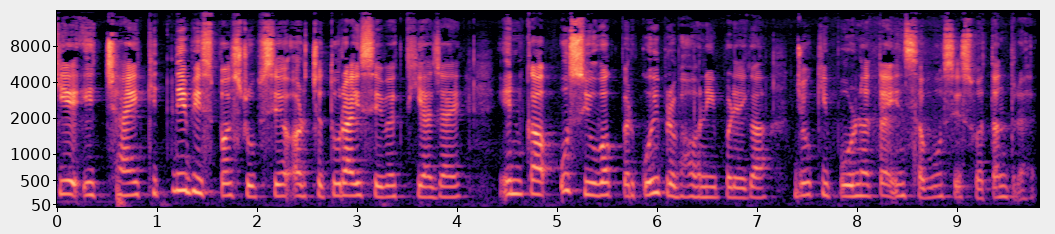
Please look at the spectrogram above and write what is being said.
कि ये इच्छाएँ कितनी भी स्पष्ट रूप से और चतुराई से व्यक्त किया जाए, इनका उस युवक पर कोई प्रभाव नहीं पड़ेगा, जो कि पूर्णतः इन सबों से स्वतंत्र है।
